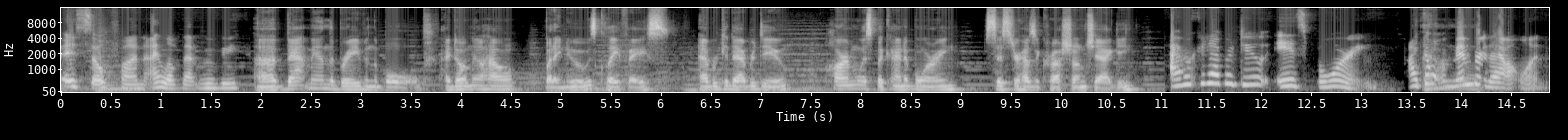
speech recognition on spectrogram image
it's so fun. I love that movie. Uh, Batman the Brave and the Bold. I don't know how, but I knew it was Clayface. Abracadabra Doo. Harmless but kind of boring. Sister has a crush on Shaggy. Abracadabra Doo is boring. I don't, don't remember know. that one.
